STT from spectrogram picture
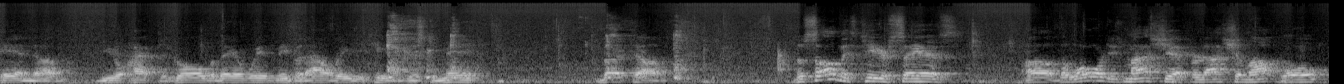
And um, you don't have to go over there with me, but I'll read it here in just a minute. But uh, the psalmist here says, uh, The Lord is my shepherd, I shall not want.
